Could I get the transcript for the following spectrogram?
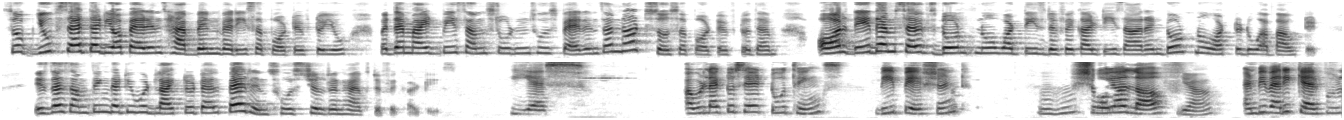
So you've said that your parents have been very supportive to you, but there might be some students whose parents are not so supportive to them, or they themselves don't know what these difficulties are and don't know what to do about it. Is there something that you would like to tell parents whose children have difficulties? Yes. I would like to say two things. Be patient, Mm-hmm. show your love, Yeah. and be very careful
